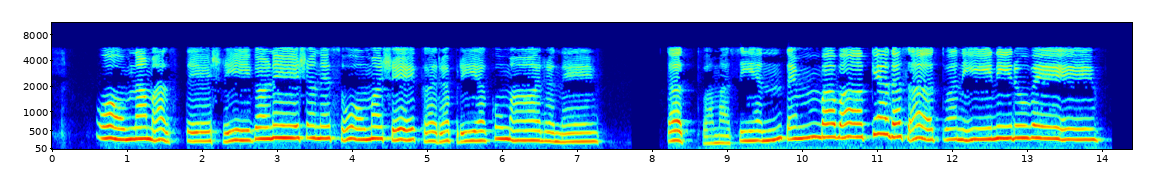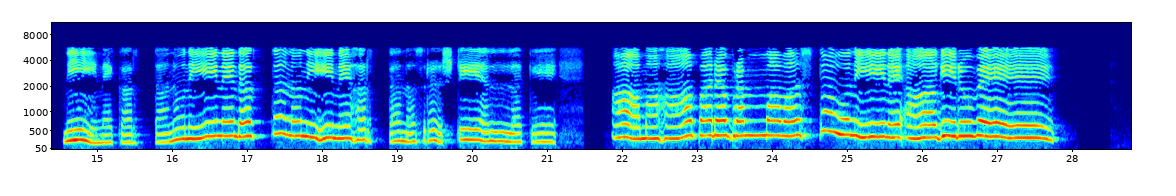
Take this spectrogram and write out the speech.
ಓಂ ನಮಸ್ತೆ ಶ್ರೀ ಗಣೇಶನೆ ಸೋಮಶೇಖರ ಪ್ರಿಯ ಕುಮಾರನೆ. ತತ್ವಮಸಿಯಂತೆಂಬ ವಾಕ್ಯದ ಸತ್ವ ನೀನಿರುವೆ. ನೀನೆ ಕರ್ತನು ಹರ್ತನು ಸೃಷ್ಟಿಯಲ್ಲಕೆ ಆ ಮಹಾಪರಬ್ರಹ್ಮ ವಸ್ತುವು ನೀನೆ ಆಗಿರುವೆ.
